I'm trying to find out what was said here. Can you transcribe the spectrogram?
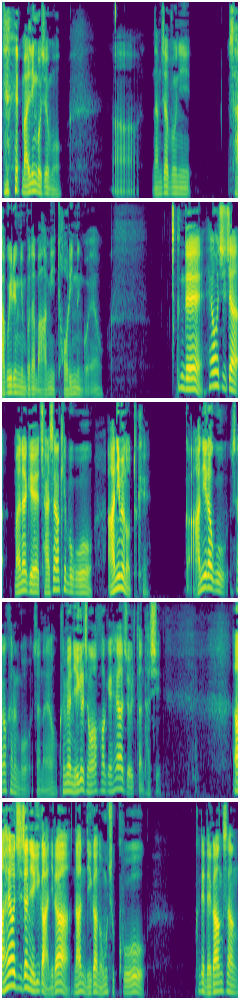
말린 거죠, 뭐. 어, 남자분이 4916님보다 마음이 덜 있는 거예요. 근데 헤어지자 만약에 잘 생각해보고 아니면 어떡해? 그러니까 아니라고 생각하는 거잖아요. 그러면 얘기를 정확하게 해야죠. 일단 다시. 아 헤어지자는 얘기가 아니라 난 네가 너무 좋고 근데 내가 항상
